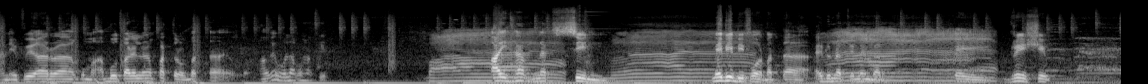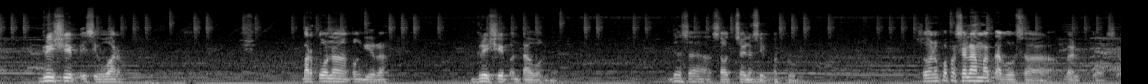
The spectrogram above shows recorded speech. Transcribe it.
And if we are, uh, kung maabutan nila ng patrol, but uh, hanggang wala akong nakita. I have not seen, maybe before, but uh, I do not remember a gray ship. Gray ship is a war. Barko na panggira. Gray ship ang tawag mo. Diyan sa South China Sea Patrol. So nagpapasalamat ako sa well po sa,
